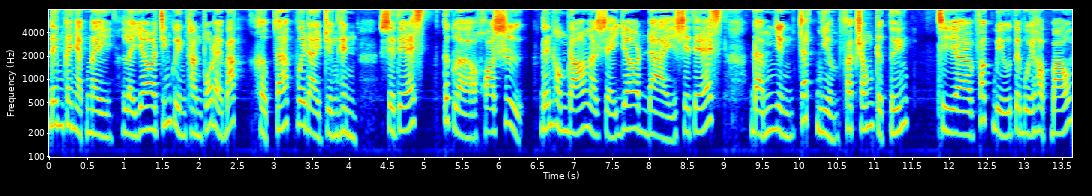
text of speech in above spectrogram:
đêm ca nhạc này là do chính quyền thành phố Đài Bắc hợp tác với đài truyền hình CTS, tức là Hoa Sư. Đến hôm đó là sẽ do đài CTS đảm nhận trách nhiệm phát sóng trực tuyến. Thì à, phát biểu tại buổi họp báo,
